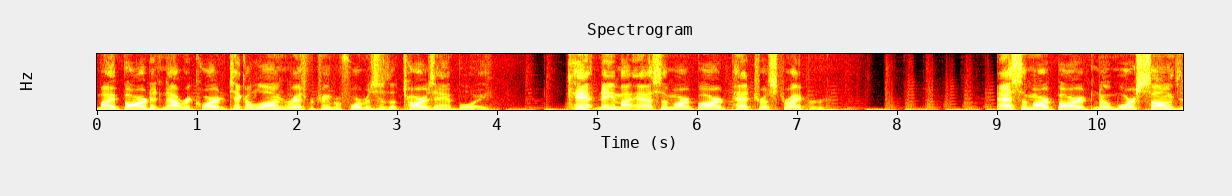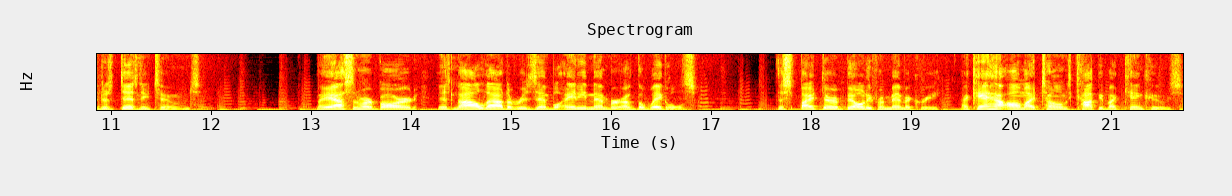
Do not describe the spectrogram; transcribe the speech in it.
My bard is now required to take a long rest between performances of Tarzan Boy. Can't name my Aasimar bard Petra Striper. Aasimar bards know more songs than just Disney tunes. My Aasimar bard is not allowed to resemble any member of the Wiggles. Despite their ability for mimicry, I can't have all my tomes copied by Kinko's.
